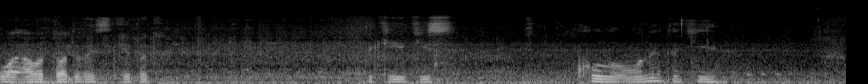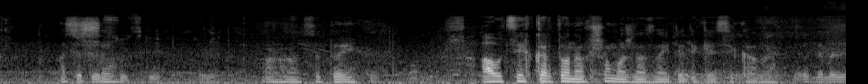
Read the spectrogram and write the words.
Ой, а ото дивись, які тут такі якісь кулони такі. А це Це що? пилсудський. Ага, це той. А у цих картонах що можна знайти таке цікаве? Для мене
